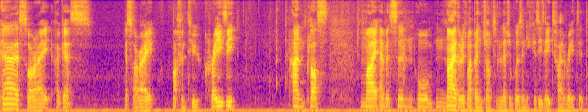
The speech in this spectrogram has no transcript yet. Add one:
Yeah, it's alright, I guess. It's alright. Nothing too crazy. And plus my Emerson or neither is my Ben Johnson eligible, isn't he? Because he's 85 rated.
